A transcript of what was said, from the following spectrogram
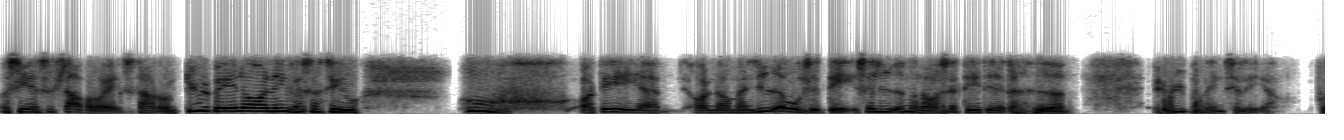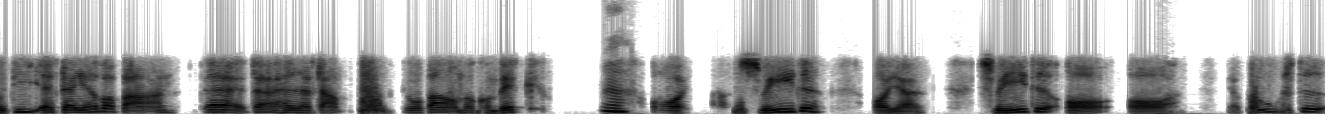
Og siger så slapper du af, så tager du en dyb indånding, og så siger du, uh, og, det er, ja, og når man lider OCD, så lider man også af det der, der hedder hyperventilere. Fordi at da jeg var barn, der, der havde jeg damp. Det var bare om at komme væk. Ja. Og jeg svedte, og jeg svedte, og, og jeg pustede,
